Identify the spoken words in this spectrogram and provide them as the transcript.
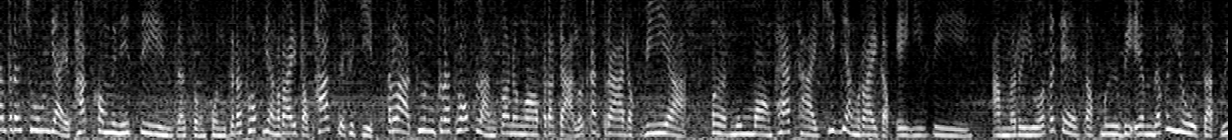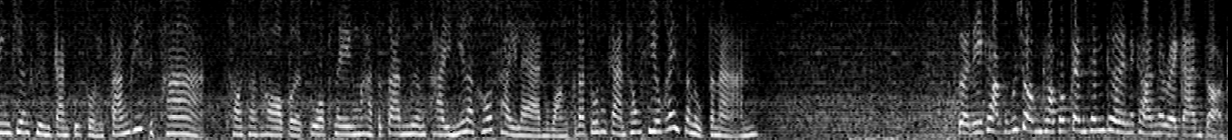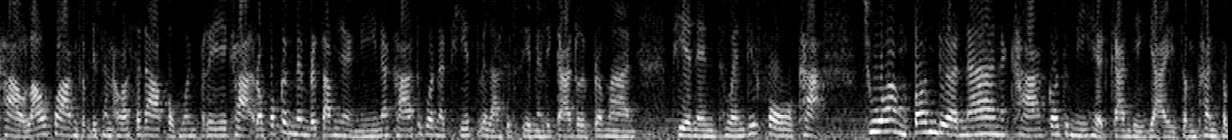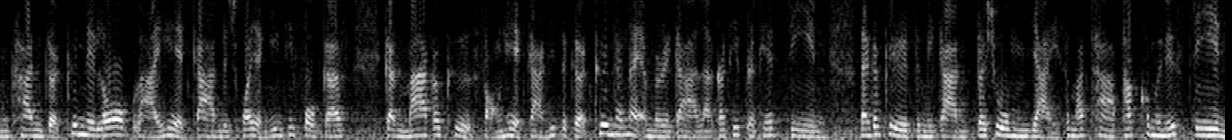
การประชุมใหญ่พักคอมมิวนิสต์จีน จะส่งผลกระทบอย่างไรต่อภาคเศรษฐกิจ ตลาดทุนกระทบหลังกรงประกาศลดอัตราดอกเบี้ย เปิดมุมมองแพทย์ไทยคิดอย่างไรกับ AEC อมรีวัตเกตจับมือ BMW จัดวิ่งเที่ยงคืนการกุศลครั้งที่ 15ททท เปิดตัวเพลงมหัศจรรย์เมืองไทยมิล a คิลไทยแลนด์หวังกระตุ้นการท่องเที่ยวให้สนุกสนาน สวัสดีค่ะ คุณผู้ชมค่ะพบกันเช่นเคยนะคะ ในรายการเจาะข่าวเล่าความกับดิฉันอวัสดาปกมนตรีค่ะ เราพบกันเป็นประจำอย่างนี้นะคะ ทุกวันอาทิตย์เวลา 14นาฬิกาโดยประมาณ TNN 24 ค่ะ ช่วงต้นเดือนหน้านะคะ ก็จะมีเหตุการณ์ใหญ่ๆสำคัญสำคัญๆเกิดขึ้นในโลกหลายเหตุการณ์ โดยเฉพาะอย่างยิ่งที่โฟกัสกันมากก็คือ 2 เหตุการณ์ที่จะเกิดขึ้นทั้งในอเมริกาและก็ที่ประเทศจีน นั่นก็คือจะมีการประชุมใหญ่สมัชชาพรรคคอมมิวนิสต์จีน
